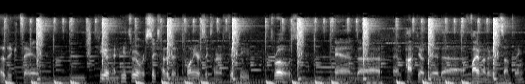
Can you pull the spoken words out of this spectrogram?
as you could say, is he he threw over 620 or 650 throws, and uh, and Pacquiao did uh, 500 and something,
